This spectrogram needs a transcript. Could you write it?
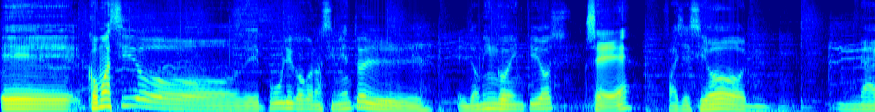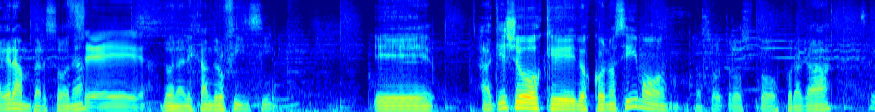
eh, como ha sido de público conocimiento, el, el domingo 22 Sí. falleció una gran persona, Sí. don Alejandro Filzi. Eh, aquellos que los conocimos, nosotros todos por acá, Sí.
